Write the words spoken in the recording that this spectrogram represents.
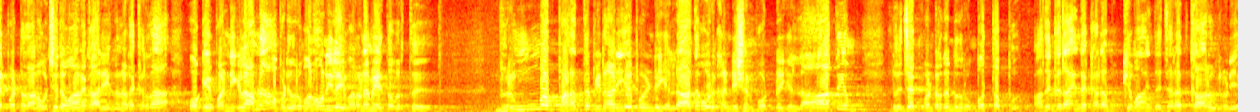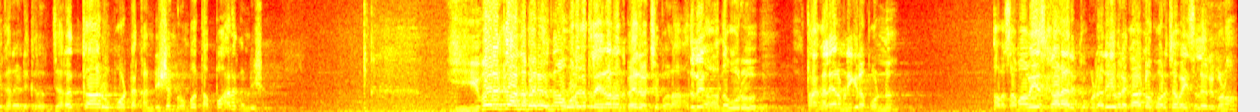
ஏற்பட்டதான உச்சிதமான காரியங்கள் நடக்கிறதா ஓகே பண்ணிக்கலாம்னு அப்படி ஒரு மனோநிலை வரணுமே தவிர்த்து விரும்ப பணத்து பின்னாடியே போயிட்டு எல்லாத்துக்கும் ஒரு கண்டிஷன் போட்டு எல்லாத்தையும் ரிஜெக்ட் பண்ணுறதுன்றது ரொம்ப தப்பு. அதுக்கு தான் இந்த கதை முக்கியமாக இந்த ஜரத்காருவினுடைய கதை எடுக்கிறார். ஜரத்காரு போட்ட கண்டிஷன் ரொம்ப தப்பான கண்டிஷன் இவருக்கு அந்த பேர் இருந்தால் உலகத்தில் எல்லாரும் அந்த பேர் போகலாம் அதுலேயும் அந்த ஒரு தான் கல்யாணம் பண்ணிக்கிற பொண்ணு அவள் சம வயசுக்காரா இருக்கக்கூடாது இவரை காட்டும் குறைச்ச வயசில் இருக்கணும்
